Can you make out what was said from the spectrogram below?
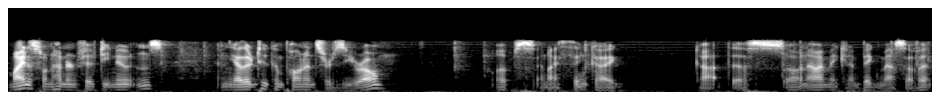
minus 150 newtons, and the other two components are 0. Whoops, and I think I got this, so now I'm making a big mess of it.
